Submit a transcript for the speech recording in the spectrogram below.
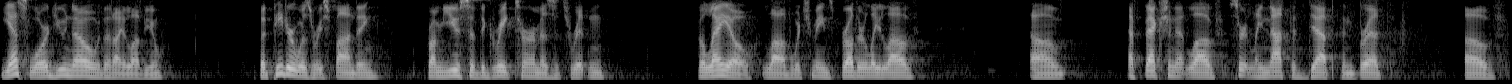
Yes, Lord, you know that I love you. But Peter was responding from use of the Greek term as it's written, phileo love, which means brotherly love, um, affectionate love, certainly not the depth and breadth of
